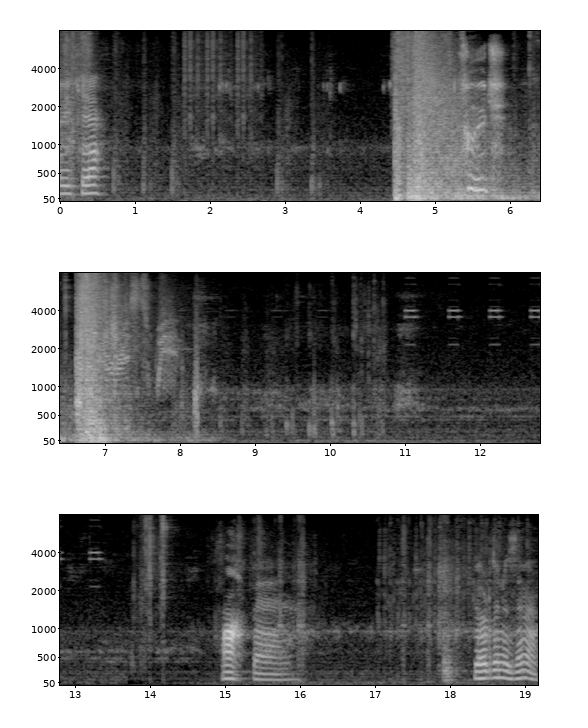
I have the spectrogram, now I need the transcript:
Şu iki. Şu üç. Ah be. Gördünüz değil mi?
